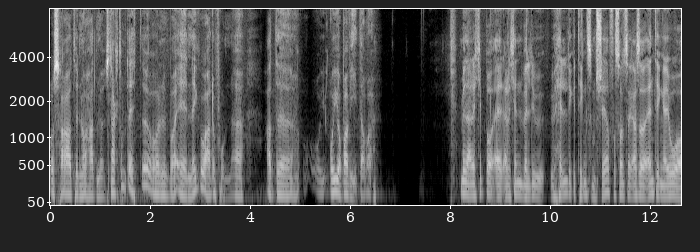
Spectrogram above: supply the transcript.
og, sa at nå hadde vi snakket om dette, og de var enige og hadde funnet hadde, å, og jobbe videre. Men er det, ikke på, er det ikke en veldig uheldig ting som skjer? For sånn, altså, En ting er jo å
